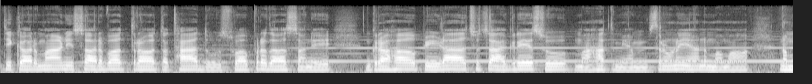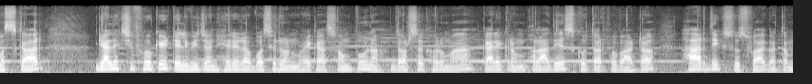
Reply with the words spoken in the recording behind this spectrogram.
ओम शान्ति कर्माणि सर्वत्र तथा दुष्वप्रदर्शने ग्रह पीडा सुचाग्रेषु महात्म्यम शृणुयान मम। नमस्कार। ग्यालेक्सी फोके टेलिभिजन हेरेर बसिरहनुभएका सम्पूर्ण दर्शकहरूमा कार्यक्रम फलादेशको तर्फबाट हार्दिक सुस्वागतम।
